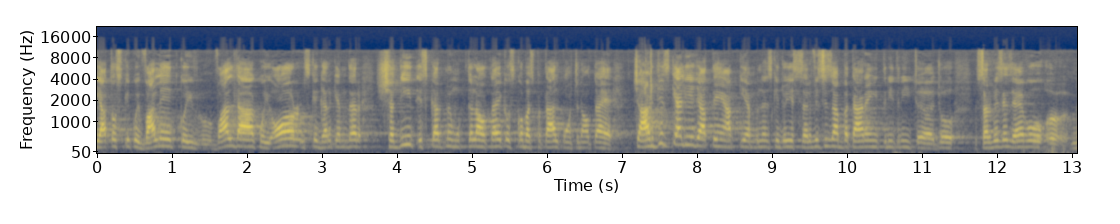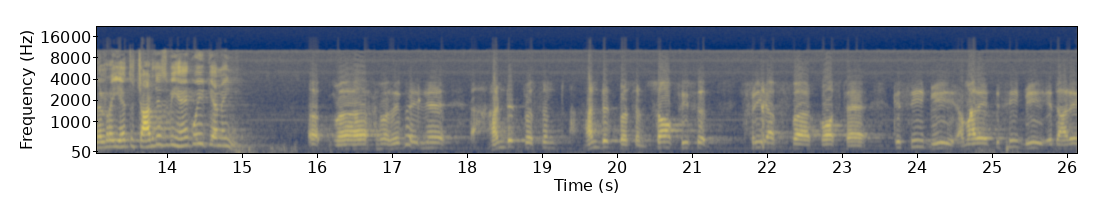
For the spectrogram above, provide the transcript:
या तो उसके कोई वालिद, कोई वालदा, कोई और उसके घर के अंदर शदीद इस कर्ब में मुबतला होता है कि उसको अब अस्पताल पहुँचना होता है। चार्जेस क्या लिए जाते हैं आपकी एंबुलेंस के? जो ये सर्विसेज़ आप बता रहे हैं इतनी इतनी जो सर्विसेज़ है, वो मिल रही है तो चार्जेस भी हैं कोई क्या नहीं? हंड्रेड परसेंट हंड्रेड परसेंट सौ फ़ीसद फ्री ऑफ़ कॉस्ट है। किसी भी हमारे किसी भी इदारे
